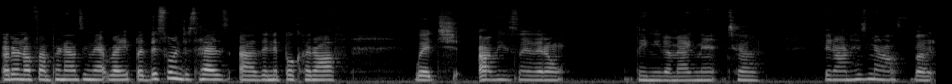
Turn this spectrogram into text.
I don't know if I'm pronouncing that right, but this one just has uh, the nipple cut off, which obviously they don't, they need a magnet to fit on his mouth, but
